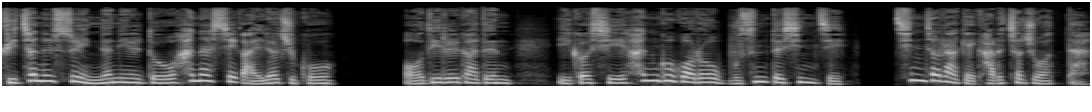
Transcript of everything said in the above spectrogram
귀찮을 수 있는 일도 하나씩 알려주고 어디를 가든 이것이 한국어로 무슨 뜻인지 친절하게 가르쳐 주었다.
